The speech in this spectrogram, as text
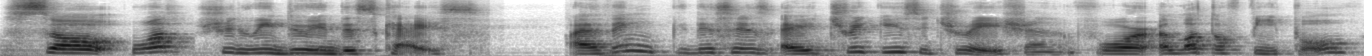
So, what should we do in this case? I think this is a tricky situation for a lot of people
